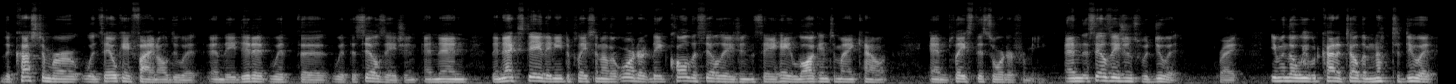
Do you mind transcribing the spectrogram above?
the customer would say okay fine i'll do it. And they did it with the with the sales agent. And then the next day they need to place another order. They'd call the sales agent and say hey log into my account and place this order for me. And the sales agents would do it right? Even though we would kind of tell them not to do it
